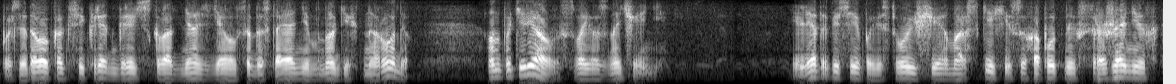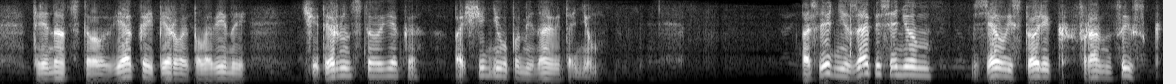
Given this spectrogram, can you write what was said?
После того, как секрет греческого огня сделался достоянием многих народов, он потерял свое значение. И летописи, повествующие о морских и сухопутных сражениях XIII века и первой половины XIV века, почти не упоминают о нем. Последнюю запись о нем взял историк Франциск,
